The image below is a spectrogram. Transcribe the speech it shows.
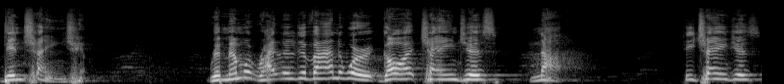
didn't change him. Remember, rightly divine the word, God changes not. He changes.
